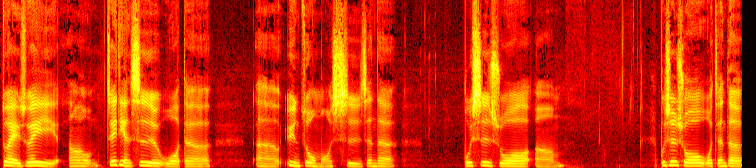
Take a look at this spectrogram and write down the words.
对，所以嗯、呃，这一点是我的呃运作模式，真的不是说嗯、不是说我真的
